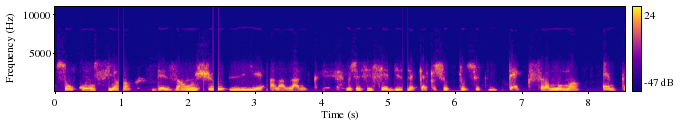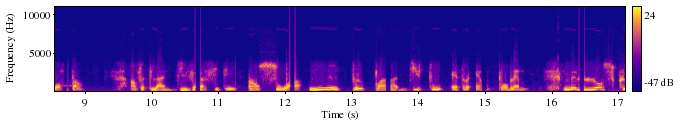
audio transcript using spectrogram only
sont conscients des enjeux liés à la langue. M. Sissé disait quelque chose tout de suite d'extrêmement important. En fait, la diversité en soi ne peut pas du tout être un problème. Mais lorsque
